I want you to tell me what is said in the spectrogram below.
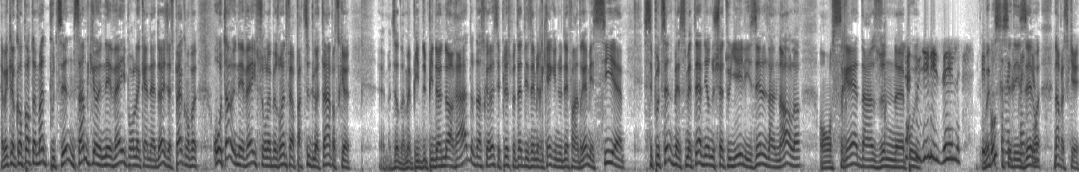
avec le comportement de Poutine. Il me semble qu'il y a un éveil pour le Canada. Et j'espère qu'on va autant un éveil sur le besoin de faire partie de l'OTAN parce que euh, dire de puis, puis de NORAD, dans ce cas-là, c'est plus peut-être les Américains qui nous défendraient, mais si euh, si Poutine ben, se mettait à venir nous chatouiller les îles dans le nord, là, on serait dans une euh, chatouiller les îles. Oui, parce que c'est des îles. Non, parce que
